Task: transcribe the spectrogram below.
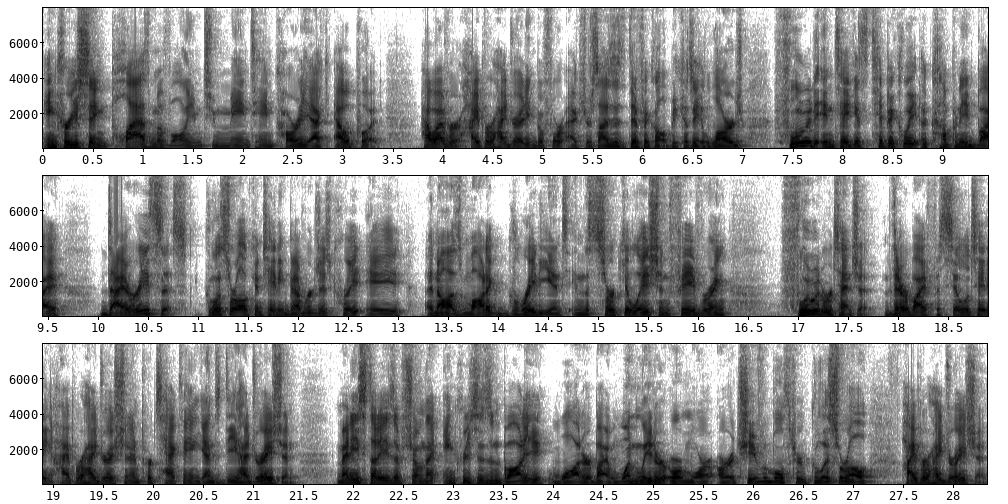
increasing plasma volume to maintain cardiac output. However, hyperhydrating before exercise is difficult because a large fluid intake is typically accompanied by diuresis. Glycerol containing beverages create a, an osmotic gradient in the circulation favoring fluid retention, thereby facilitating hyperhydration and protecting against dehydration. Many studies have shown that increases in body water by one liter or more are achievable through glycerol hyperhydration.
